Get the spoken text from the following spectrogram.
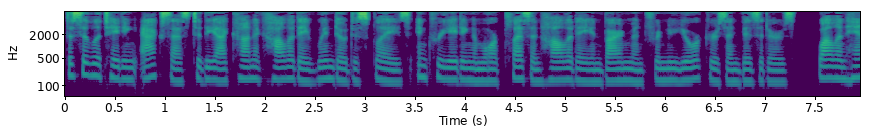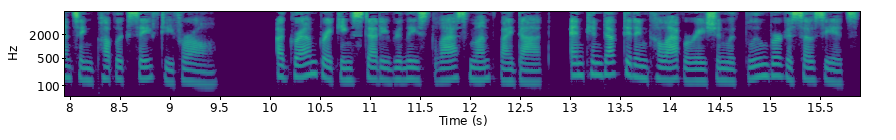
facilitating access to the iconic holiday window displays and creating a more pleasant holiday environment for New Yorkers and visitors, while enhancing public safety for all. A groundbreaking study released last month by DOT and conducted in collaboration with Bloomberg Associates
